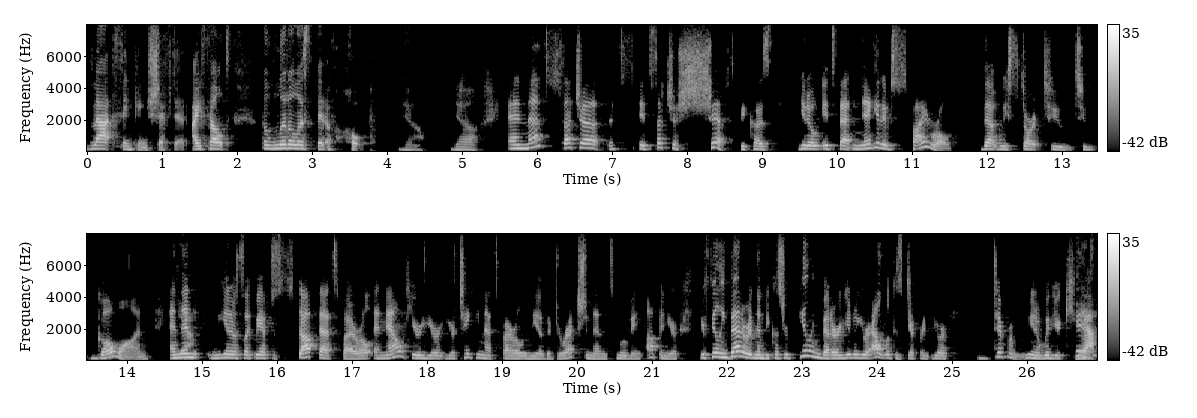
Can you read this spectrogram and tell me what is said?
that thinking shifted. I felt the littlest bit of hope. Yeah, yeah, and that's such a it's it's such a shift because you know it's that negative spiral that we start to to go on. And yeah. then you know it's like we have to stop that spiral. And now here you're you're taking that spiral in the other direction and it's moving up and you're you're feeling better. And then because you're feeling better you know your outlook is different. You're different you know with your kids yeah.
